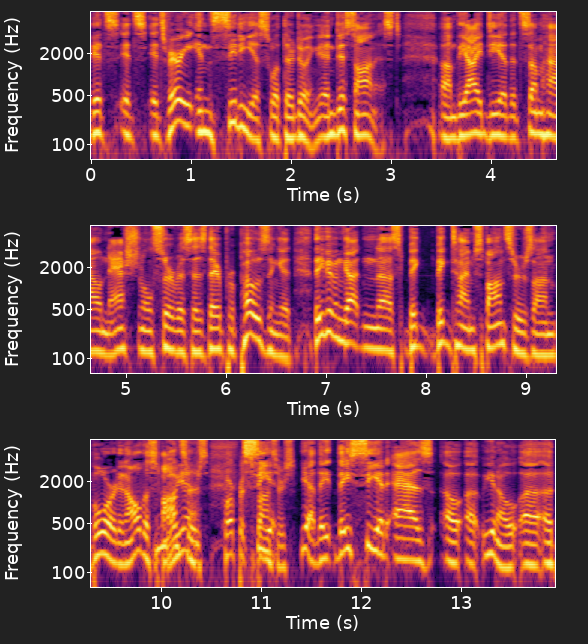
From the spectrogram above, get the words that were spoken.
It's it's it's very insidious what they're doing and dishonest. Um, the idea that somehow national service, as they're proposing it, they've even gotten uh, big big time sponsors on board, and all the sponsors, oh, yeah. corporate sponsors, it, yeah, they they see it as a, a you know a,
